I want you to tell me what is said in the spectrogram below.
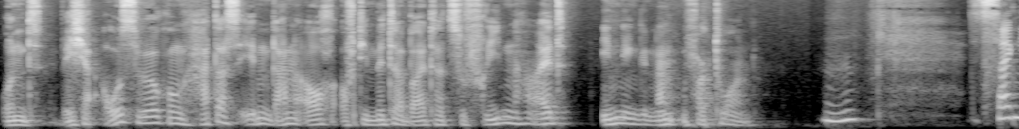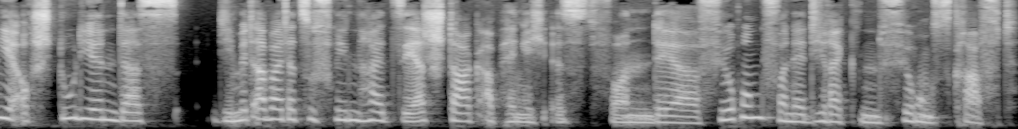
Und welche Auswirkungen hat das eben dann auch auf die Mitarbeiterzufriedenheit in den genannten Faktoren? Mhm. Das zeigen ja auch Studien, dass die Mitarbeiterzufriedenheit sehr stark abhängig ist von der Führung, von der direkten Führungskraft.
